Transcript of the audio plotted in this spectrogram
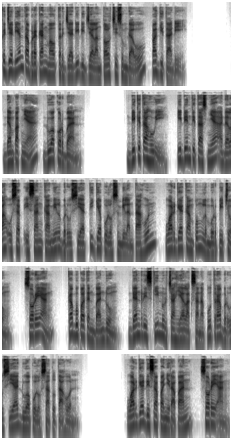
Kejadian tabrakan mau terjadi di Jalan Tol Cisumdawu pagi tadi. Dampaknya, dua korban. Diketahui, identitasnya adalah Usep Ihsan Kamil berusia 39 tahun, warga kampung Lembur Picung, Soreang, Kabupaten Bandung, dan Rizky Nurcahya Laksana Putra berusia 21 tahun. Warga Desa Panyirapan, Soreang.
